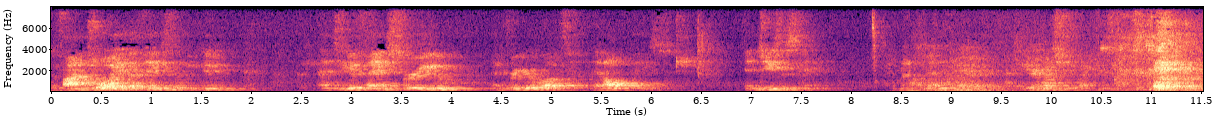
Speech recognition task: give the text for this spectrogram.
to find joy in the things that we do, and to give thanks for you and for your love in all things. In Jesus' name. Amen. Amen. Thank you very much.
